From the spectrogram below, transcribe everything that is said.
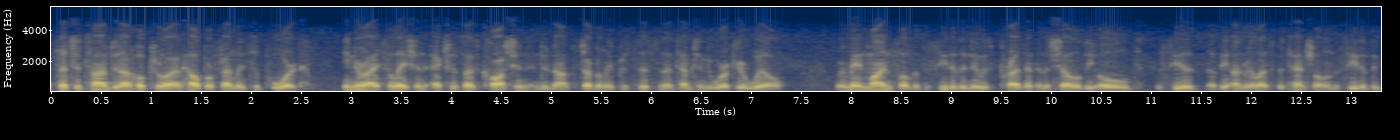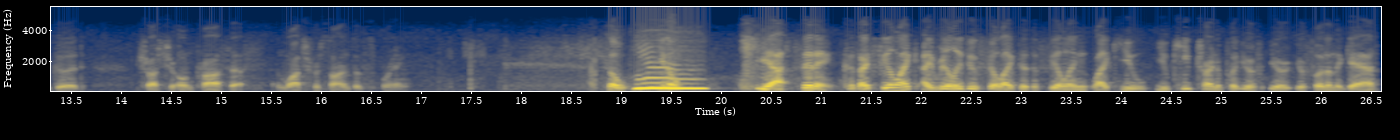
At such a time, do not hope to rely on help or friendly support. In your isolation, exercise caution and do not stubbornly persist in attempting to work your will. Remain mindful that the seed of the new is present in the shell of the old, the seed of the unrealized potential, and the seed of the good. Trust your own process and watch for signs of spring. So, you know, yeah, fitting because I feel like I really do feel like there's a feeling like you you keep trying to put your your your foot on the gas,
